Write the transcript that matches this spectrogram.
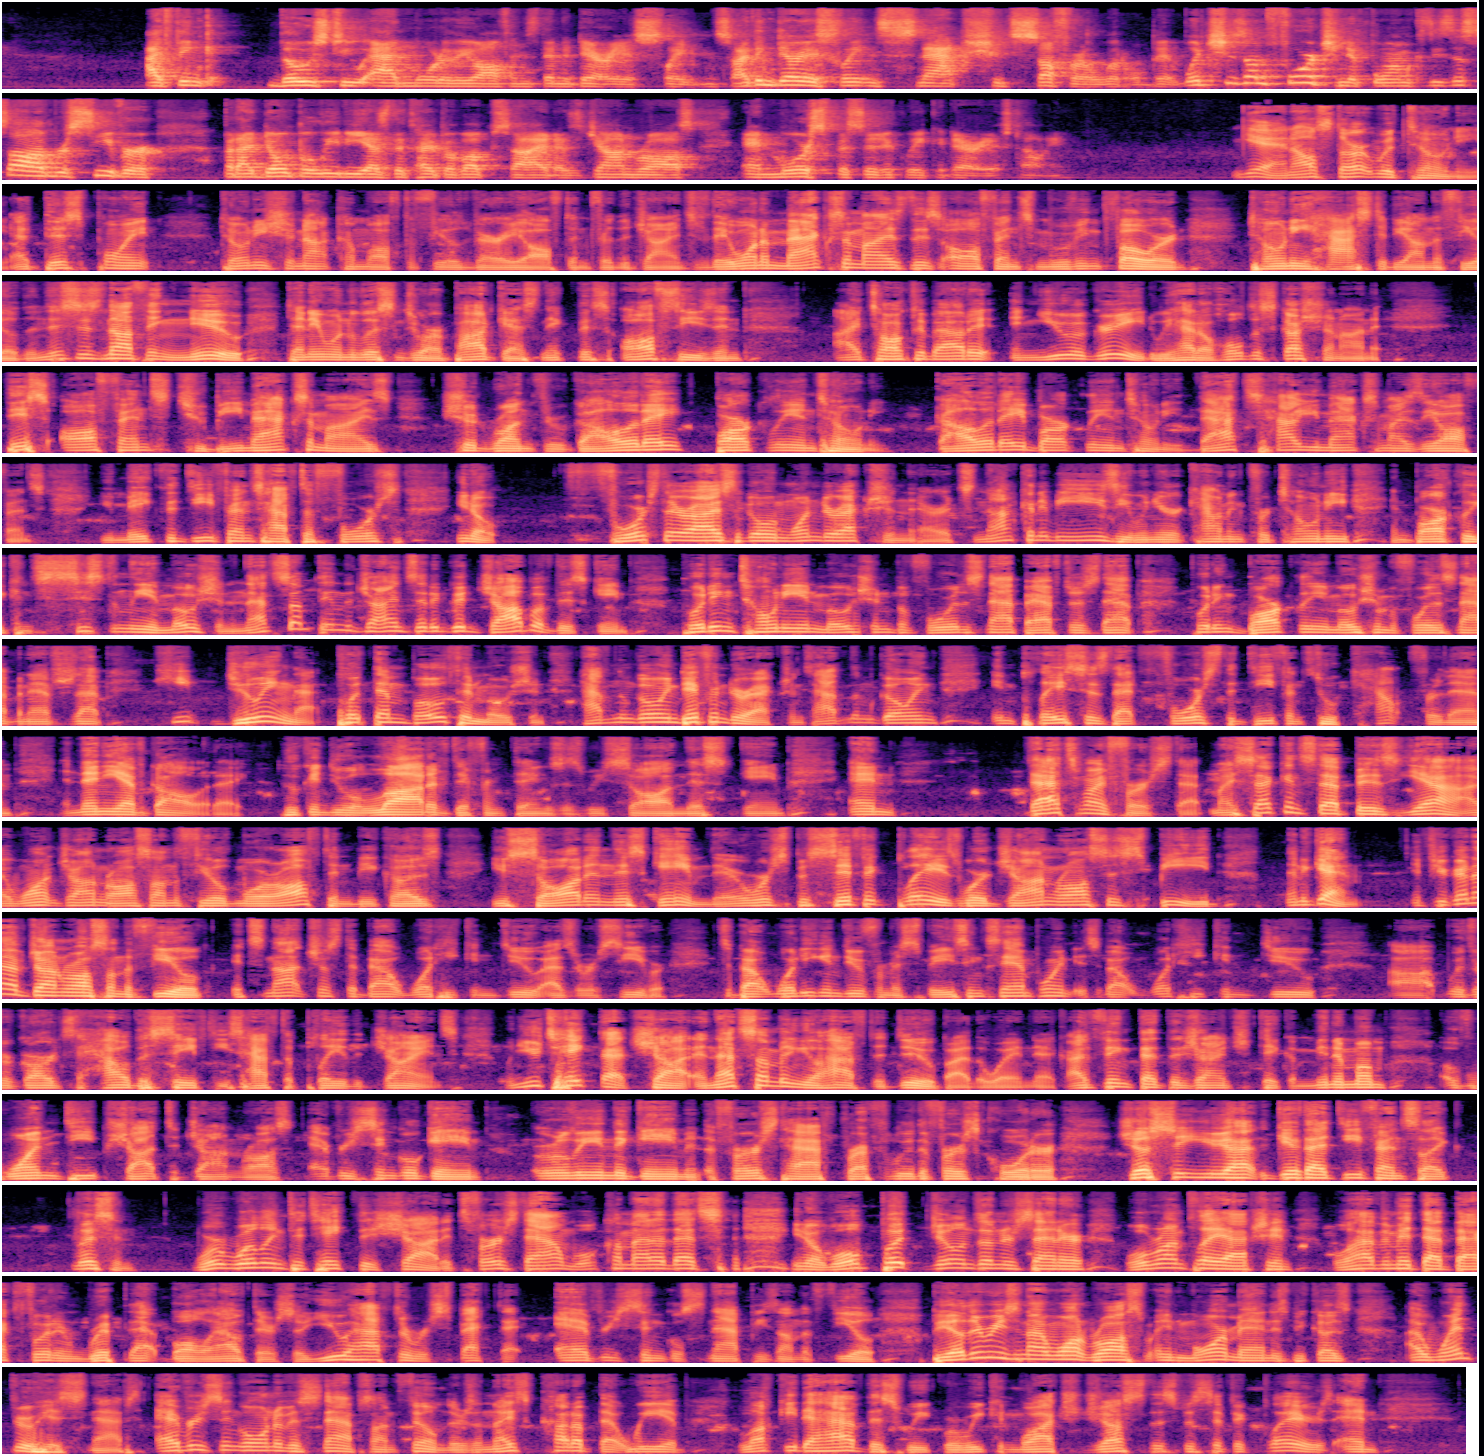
I think those two add more to the offense than a Darius Slayton. So I think Darius Slayton's snaps should suffer a little bit, which is unfortunate for him because he's a solid receiver, but I don't believe he has the type of upside as John Ross and more specifically Kadarius Toney. Yeah, and I'll start with Toney. At this point, Toney should not come off the field very often for the Giants. If they want to maximize this offense moving forward, Toney has to be on the field. And this is nothing new to anyone who listens to our podcast. Nick, this offseason, I talked about it and you agreed. We had a whole discussion on it. This offense to be maximized should run through Golladay, Barkley, and Toney. Golladay, Barkley, and Toney. That's how you maximize the offense. You make the defense have to force, you know, force their eyes to go in one direction there. It's not going to be easy when you're accounting for Toney and Barkley consistently in motion. And that's something the Giants did a good job of this game. Putting Toney in motion before the snap, after snap, putting Barkley in motion before the snap and after snap. Keep doing that. Put them both in motion. Have them going different directions. Have them going in places that force the defense to account for them. And then you have Golladay, who can do a lot of different things, as we saw in this game. And that's my first step. My second step is, yeah, I want John Ross on the field more often because you saw it in this game. There were specific plays where John Ross's speed, and again, if you're going to have John Ross on the field, it's not just about what he can do as a receiver. It's about what he can do from a spacing standpoint. It's about what he can do uh, with regards to how the safeties have to play the Giants. When you take that shot, and that's something you'll have to do, by the way, Nick, I think that the Giants should take a minimum of one deep shot to John Ross every single game, early in the game, in the first half, preferably the first quarter, just so you have, give that defense, like, listen, we're willing to take this shot. It's first down. We'll come out of that. You know, we'll put Jones under center. We'll run play action. We'll have him hit that back foot and rip that ball out there. So you have to respect that every single snap he's on the field. The other reason I want Ross in more, man, is because I went through his snaps, every single one of his snaps on film. There's a nice cut up that we have lucky to have this week where we can watch just the specific players. And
